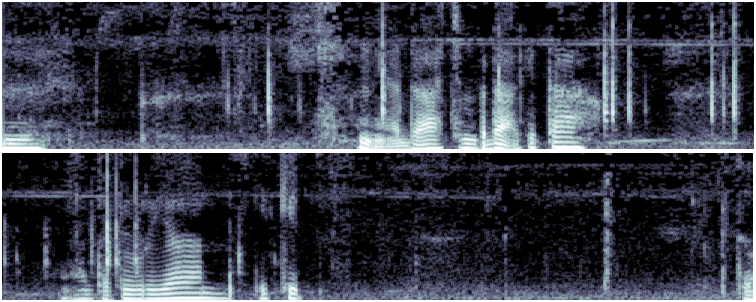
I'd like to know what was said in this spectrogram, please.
hmm. ini ada cempedak kita. Ada durian sedikit. Gitu.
